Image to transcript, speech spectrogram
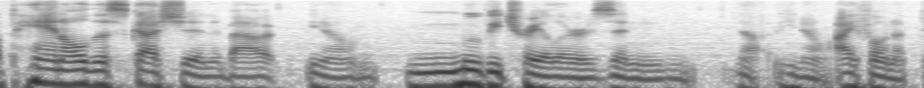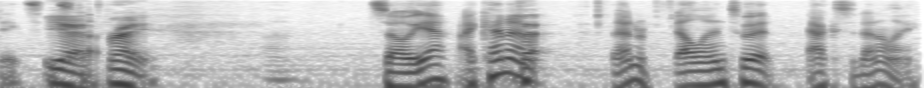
a panel discussion about, you know, movie trailers and uh, you know iPhone updates. And Yeah, stuff. right. So yeah, I kind of kind of fell into it accidentally.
